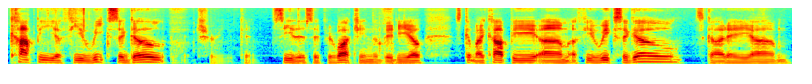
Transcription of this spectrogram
copy a few weeks ago. Make sure you can see this if you're watching the video. It's got my copy um, a few weeks ago. It's got a um,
